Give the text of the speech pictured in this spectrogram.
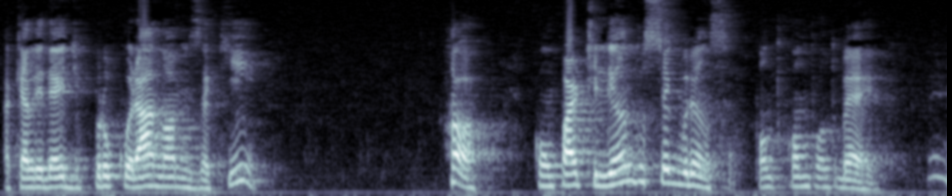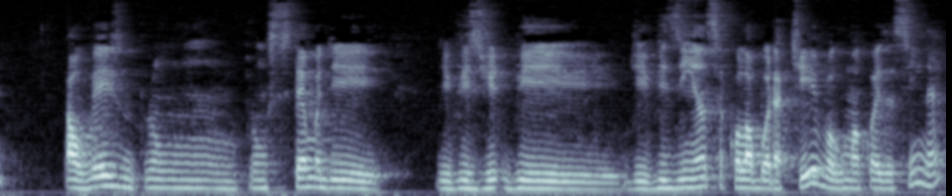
aquela ideia de procurar nomes aqui, ó, compartilhando segurança.com.br talvez para um, um sistema de, de, de, de vizinhança colaborativa, alguma coisa assim, né?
